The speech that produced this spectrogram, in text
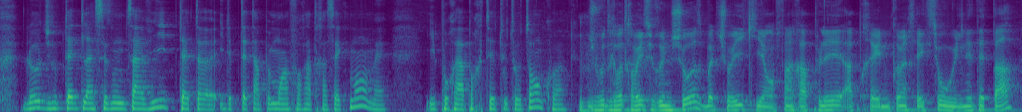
l'autre joue peut-être la saison de sa vie, peut-être euh, il est peut-être un peu moins fort intrinsèquement, mais il pourrait apporter tout autant quoi. Je voudrais retravailler sur une chose, Batshuayi qui est enfin rappelé après une première sélection où il n'était pas,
